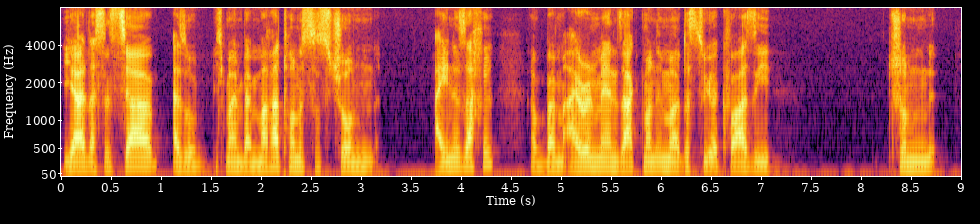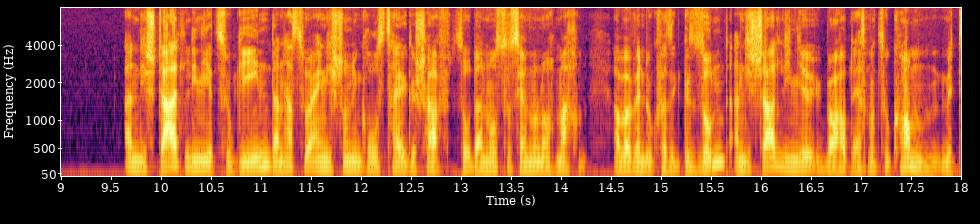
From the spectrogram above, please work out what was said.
Ja, das ist ja, also ich meine, beim Marathon ist das schon eine Sache, aber beim Ironman sagt man immer, dass du ja quasi schon an die Startlinie zu gehen, dann hast du eigentlich schon den Großteil geschafft. So, dann musst du es ja nur noch machen. Aber wenn du quasi gesund an die Startlinie überhaupt erstmal zu kommen, mit,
